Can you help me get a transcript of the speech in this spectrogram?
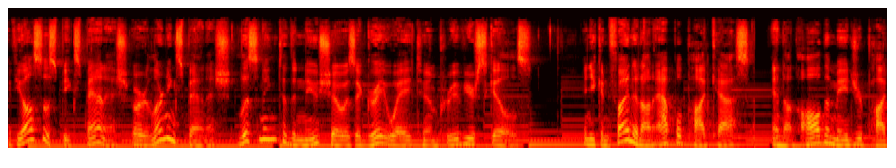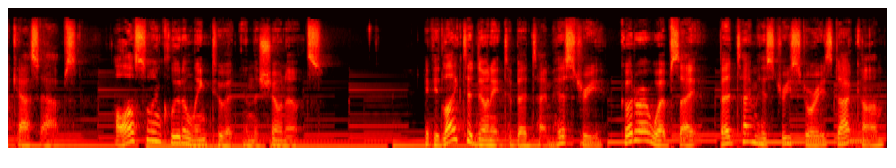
If you also speak Spanish or are learning Spanish, listening to the new show is a great way to improve your skills. And you can find it on Apple Podcasts and on all the major podcast apps. I'll also include a link to it in the show notes. If you'd like to donate to Bedtime History, go to our website, bedtimehistorystories.com,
